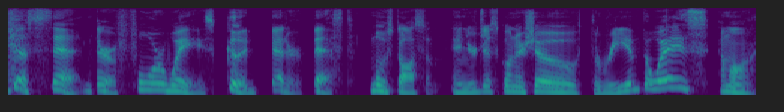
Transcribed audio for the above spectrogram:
just said there are four ways. Good, better, best, most awesome. And you're just going to show three of the ways? Come on,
